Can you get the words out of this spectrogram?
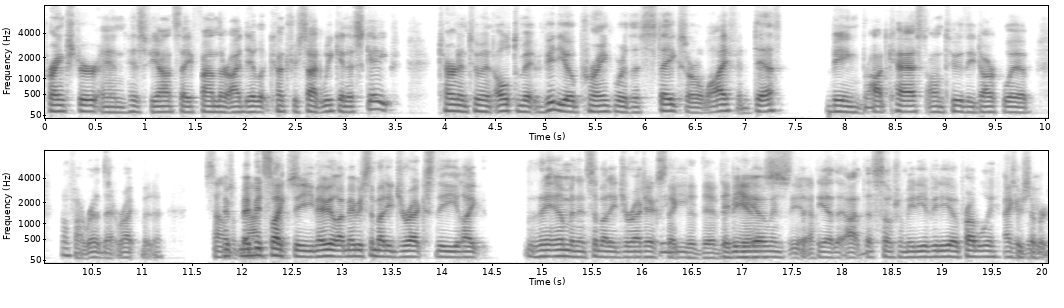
prankster and his fiance find their idyllic countryside weekend escape turn into an ultimate video prank where the stakes are life and death being broadcast onto the dark web. I don't know if I read that right, but uh, Sounds maybe, maybe it's like the maybe like maybe somebody directs the like them and then somebody directs Directs, like, the, the- the the video and videos, yeah. yeah the, uh, the social media video probably I two separate.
